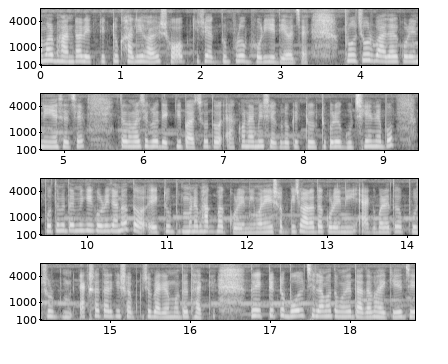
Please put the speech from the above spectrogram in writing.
আমার ভান্ডার একটু একটু খালি হয় সব কিছু একদম পুরো ভরিয়ে দেওয়া যায়। প্রচুর বাজার করে নিয়ে এসেছে। তো তোমরা সেগুলো দেখতেই পাচ্ছ। তো এখন আমি সেগুলোকে একটু একটু করে গুছিয়ে নেব। প্রথমে তো আমি কী করি জানো তো? একটু মানে ভাগ ভাগ করে নিই। মানে সব কিছু আলাদা করে নিই। একবারে তো প্রচুর, একসাথে আর কি সব কিছু ব্যাগের মধ্যে থাকে। তো একটু একটু বলছিলাম তোমাদের দাদাভাইকে যে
